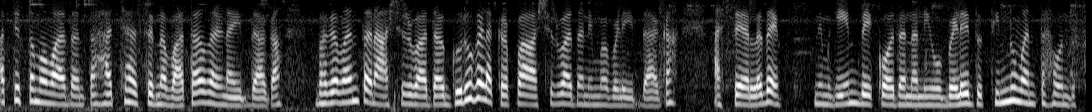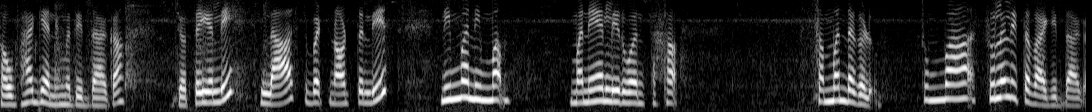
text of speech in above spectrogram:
ಅತ್ಯುತ್ತಮವಾದಂತಹ ಹಚ್ಚ ಹಸಿರಿನ ವಾತಾವರಣ ಇದ್ದಾಗ, ಭಗವಂತನ ಆಶೀರ್ವಾದ, ಗುರುಗಳ ಕೃಪಾ ಆಶೀರ್ವಾದ ನಿಮ್ಮ ಬಳಿ ಇದ್ದಾಗ, ಅಷ್ಟೇ ಅಲ್ಲದೆ ನಿಮಗೇನು ಬೇಕೋ ಅದನ್ನು ನೀವು ಬೆಳೆದು ತಿನ್ನುವಂತಹ ಒಂದು ಸೌಭಾಗ್ಯ ನಿಮ್ಮದಿದ್ದಾಗ, ಜೊತೆಯಲ್ಲಿ last but not the least ನಿಮ್ಮ ನಿಮ್ಮ ಮನೆಯಲ್ಲಿರುವಂತಹ ಸಂಬಂಧಗಳು ತುಂಬ ಸುಲಲಿತವಾಗಿದ್ದಾಗ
